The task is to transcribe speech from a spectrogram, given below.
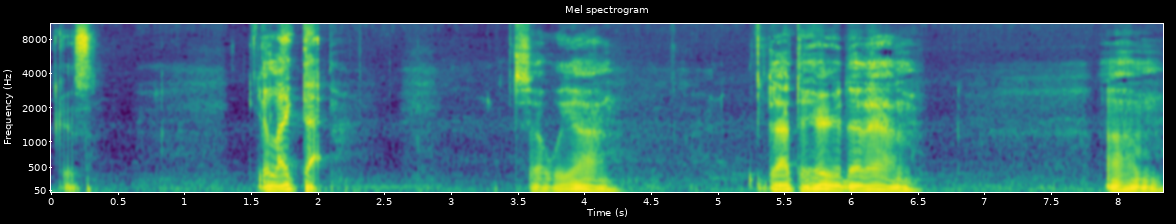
Because you like that. So we are glad to hear you that and um,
